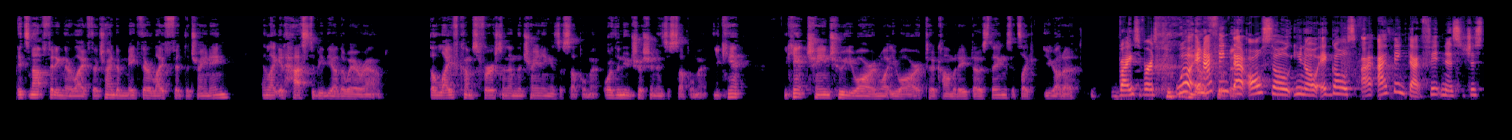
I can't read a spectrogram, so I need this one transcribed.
it's not fitting their life they're trying to make their life fit the training and like it has to be the other way around the life comes first and then the training is a supplement or the nutrition is a supplement you can't you can't change who you are and what you are to accommodate those things it's like you gotta vice versa well and i think it. that also you know it goes I, I think that fitness just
